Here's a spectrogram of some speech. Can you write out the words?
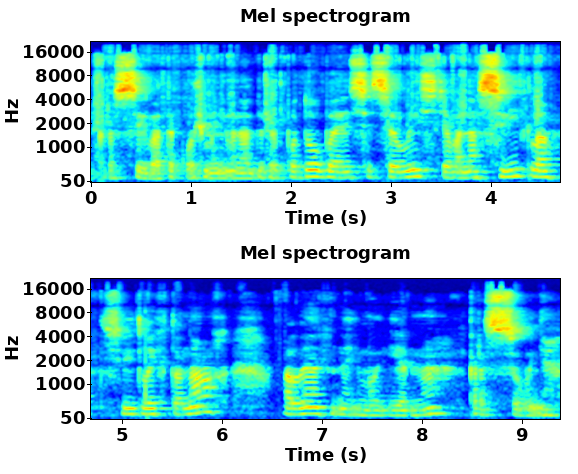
красива. Також мені вона дуже подобається. Це листя, вона світла, в світлих тонах, але неймовірна красуня.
